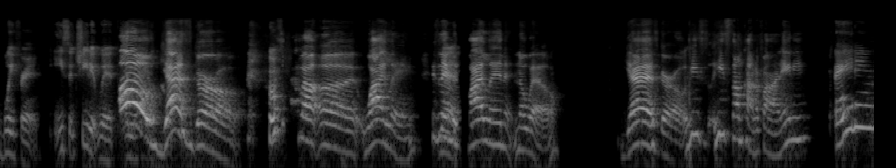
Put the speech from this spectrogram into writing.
boyfriend. Issa cheated with. Oh yes, girl. About uh Y'lan. His name Yes. is Y'lan Noel. Yes, girl. He's he's some kind of fine, ain't he? ain't he?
